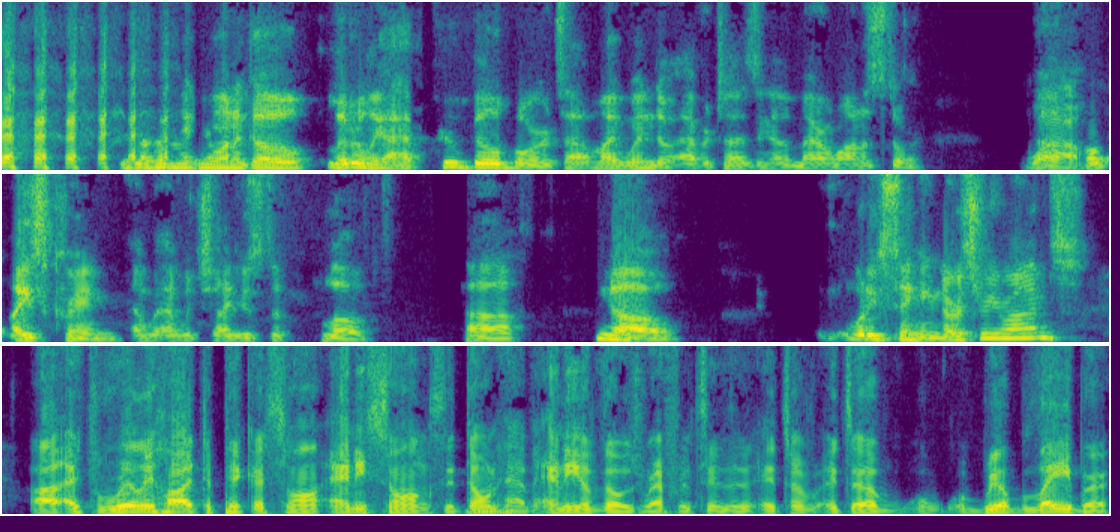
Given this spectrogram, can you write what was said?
It doesn't make me want to go. Literally, I have two billboards out my window advertising a marijuana store. uh, wow. called Ice Cream, and which I used to love. Uh, no, what are you singing? Nursery rhymes? Uh, it's really hard to pick a song, any songs that don't have any of those references. It's a it's a real labor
